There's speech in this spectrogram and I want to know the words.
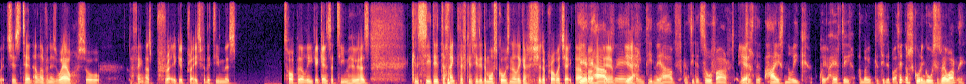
which is 10 11 as well. So I think that's pretty good price for the team that's top of the league against a team who has conceded. I think they've conceded the most goals in the league. I should have probably checked that. Yeah, but, they have. Um, uh, yeah, 19 they have conceded so far, which yeah. is the highest in the league. Quite a hefty amount conceded, but I think they're scoring goals as well, aren't they?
